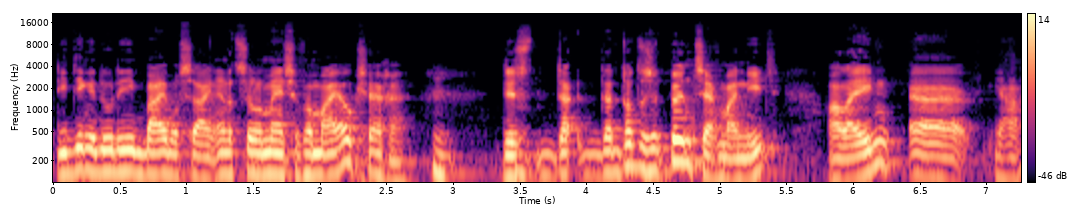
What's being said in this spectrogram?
die dingen doen die niet bijbels zijn. En dat zullen mensen van mij ook zeggen. Hm. Dus da- da- dat is het punt, zeg maar niet. Alleen, ja,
